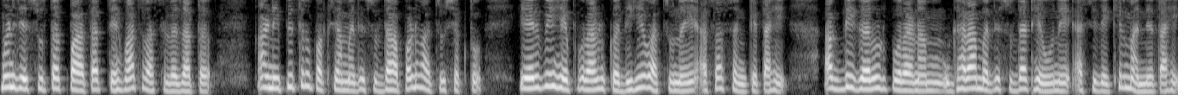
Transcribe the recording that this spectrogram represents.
म्हणजे सुतक पाळतात तेव्हाच वाचलं जातं. आणि पितृपक्षामध्ये सुद्धा आपण वाचू शकतो. एरवी हे पुराण कधीही वाचू नये असा संकेत आहे. अगदी गरुड पुराणा घरामध्ये सुद्धा ठेवू नये अशी देखील मान्यता आहे.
